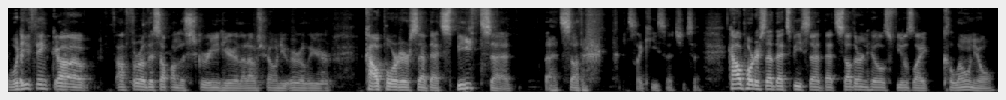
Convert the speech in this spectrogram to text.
what do you think? Uh, I'll throw this up on the screen here that I was showing you earlier. Kyle Porter said that Spieth said that Southern. It's like he said, she said. Kyle Porter said that Spieth said that Southern Hills feels like Colonial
